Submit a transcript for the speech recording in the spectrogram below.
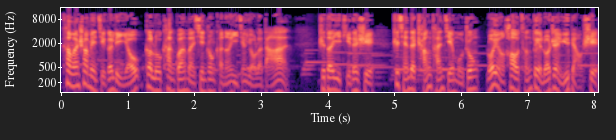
看完上面几个理由，各路看官们心中可能已经有了答案。值得一提的是，之前的长谈节目中，罗永浩曾对罗振宇表示，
